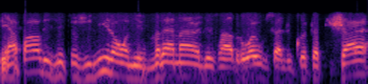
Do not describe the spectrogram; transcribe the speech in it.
Mais à part les États-Unis, là, on est vraiment un des endroits où ça nous coûte le plus cher.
